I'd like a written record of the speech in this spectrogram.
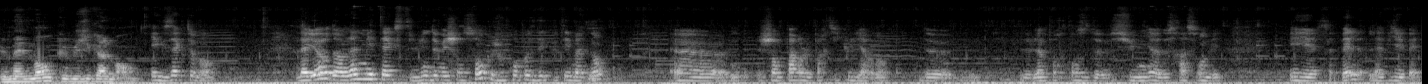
humainement que musicalement. Exactement. D'ailleurs, dans l'un de mes textes, l'une de mes chansons que je vous propose d'écouter maintenant, euh, j'en parle particulièrement de, de- de l'importance de s'unir et de se rassembler. Et elle s'appelle La vie est belle.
